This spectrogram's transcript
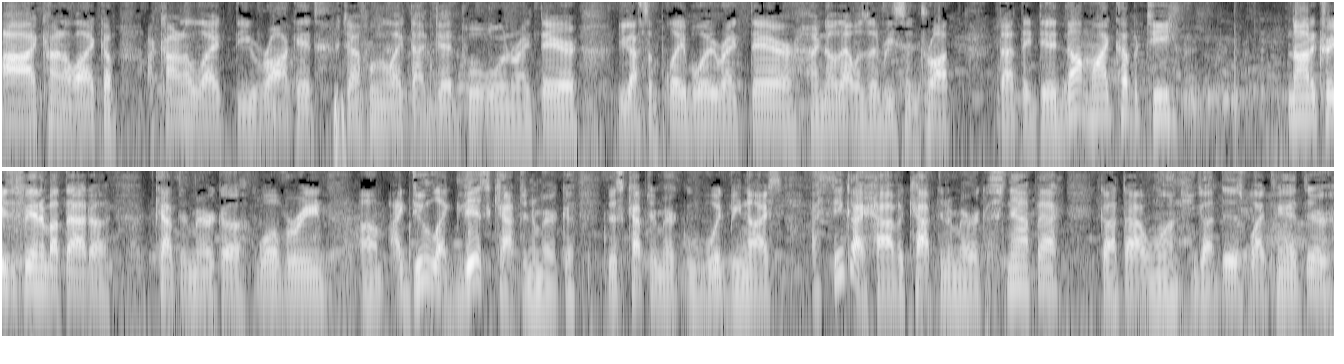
I kind of like them. I kind of like the Rocket. Definitely like that Deadpool one right there. You got some Playboy right there. I know that was a recent drop that they did. Not my cup of tea. Not a crazy fan about that uh, Captain America Wolverine. Um, I do like this Captain America. This Captain America would be nice. I think I have a Captain America snapback. Got that one. You got this Black Panther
